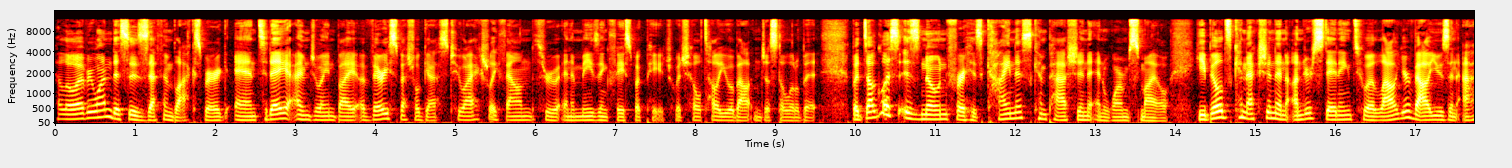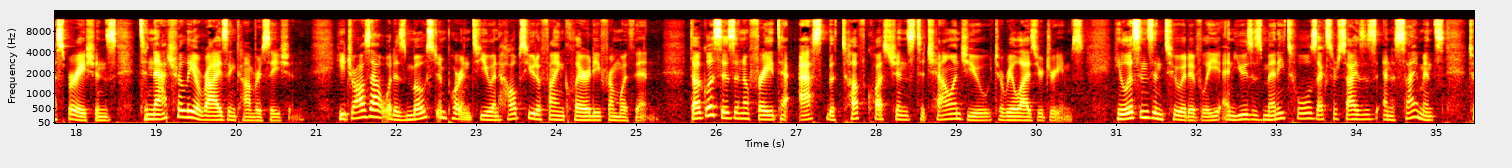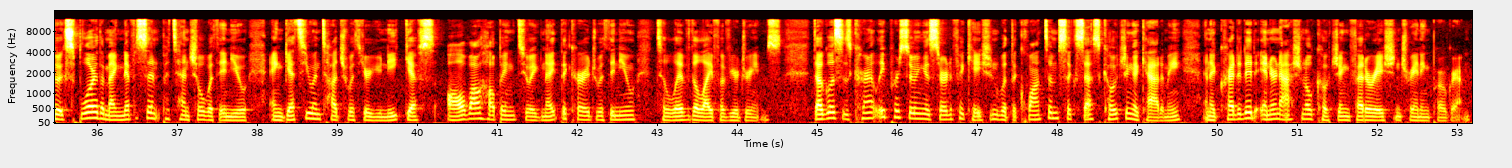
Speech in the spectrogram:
Hello, everyone. This is Zephan Blaxberg, and today I'm joined by a very special guest who I actually found through an amazing Facebook page, which he'll tell you about in just a little bit. But Douglas is known for his kindness, compassion, and warm smile. He builds connection and understanding to allow your values and aspirations to naturally arise in conversation. He draws out what is most important to you and helps you to find clarity from within. Douglas isn't afraid to ask the tough questions to challenge you to realize your dreams. He listens intuitively and uses many tools, exercises, and assignments to explore the magnificent potential within you and gets you in touch with your unique gifts, all while helping to ignite the courage within you to live the life of your dreams. Douglas is currently pursuing his certification with the Quantum Success Coaching Academy, an accredited international coaching federation training program.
